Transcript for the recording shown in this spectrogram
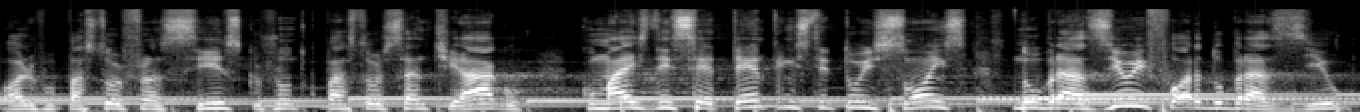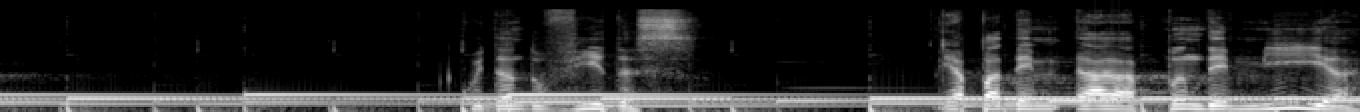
Olho para o pastor Francisco, junto com o pastor Santiago, com mais de 70 instituições no Brasil e fora do Brasil, cuidando vidas. E a, pandem a pandemia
